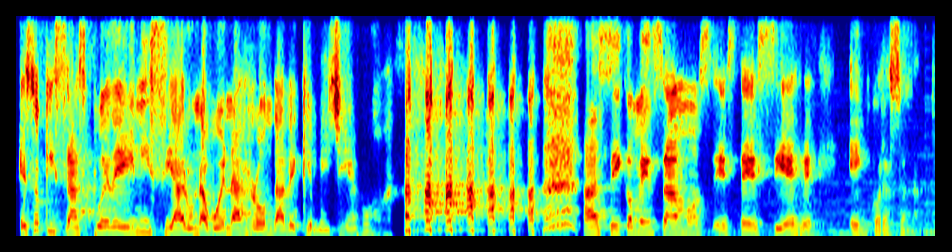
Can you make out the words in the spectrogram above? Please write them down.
eso quizás puede iniciar una buena ronda de que me llevo. Así comenzamos este cierre en Corazonando.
